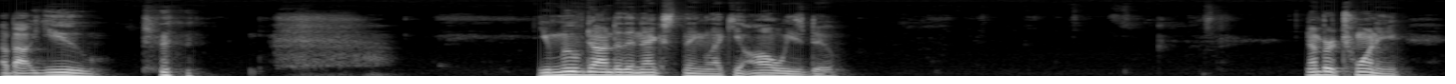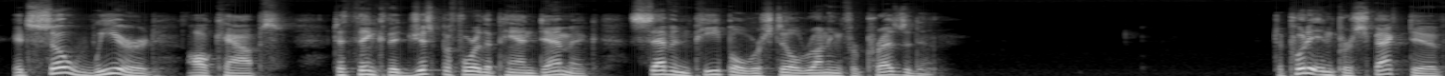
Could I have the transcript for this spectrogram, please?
about you. you moved on to the next thing like you always do. Number 20. It's so weird, all caps, to think that just before the pandemic, seven people were still running for president. To put it in perspective,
